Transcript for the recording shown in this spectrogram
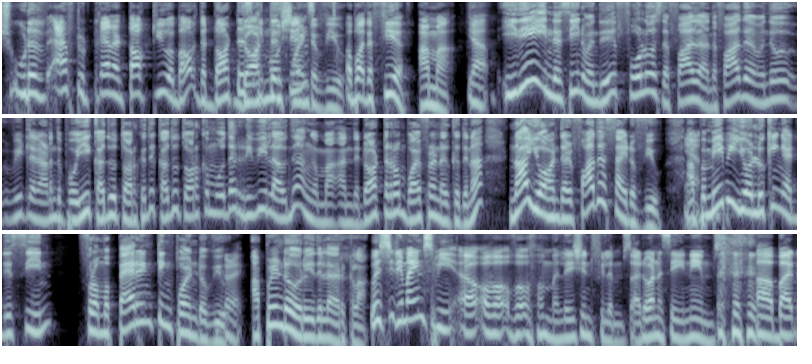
sh- would have have to kind of talk to you about the daughter's, Daughter's emotions, point of view. about the fear. ஆமா. இதே இந்த சீன் வந்து ஃபாலோஸ் த ஃபாதர் அந்த ஃபாதர் வந்து வீட்ல நடந்து போய் கதவு திறக்குது கதவு திறக்கும் போது ரிவீல் ஆகுது அங்க அந்த டாட்டரும் பாய் ஃப்ரெண்ட் இருக்குதுன்னா நான் you on the father side of view அப்ப maybe you are looking at this scene ஃப்ரம் அ பேரண்டிங் பாயிண்ட் ஆஃப் வியூ Correct. அப்படின்ற ஒரு இதுல இருக்கலாம் Which reminds me uh, of, of, of Malaysian films. I don't want to say names, uh, but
